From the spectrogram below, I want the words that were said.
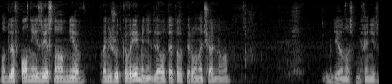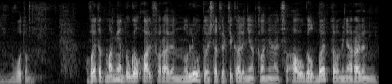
Но для вполне известного мне промежутка времени, для вот этого первоначального, где у нас механизм, вот он. В этот момент угол альфа равен нулю, то есть от вертикали не отклоняется, а угол бета у меня равен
